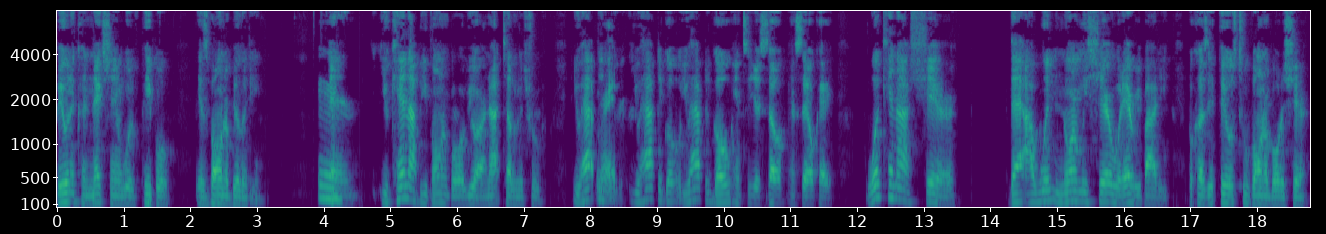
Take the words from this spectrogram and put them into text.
building connection with people is vulnerability. Mm, And you cannot be vulnerable if you are not telling the truth. You have to right. you have to go you have to go into yourself and say, okay, what can I share that I wouldn't normally share with everybody because it feels too vulnerable to share.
